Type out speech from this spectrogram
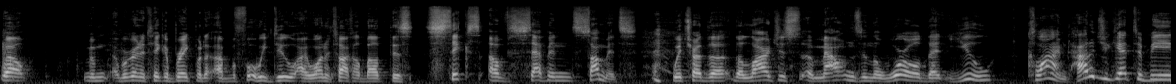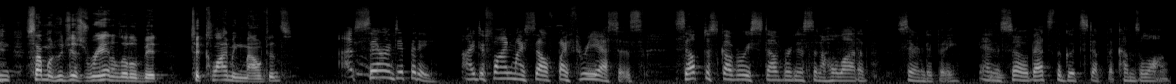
Well, mm, we're going to take a break, but uh, before we do, I want to talk about this six of seven summits, which are the, the largest uh, mountains in the world that you climbed. How did you get to being someone who just ran a little bit to climbing mountains? Uh, serendipity. I define myself by three S's self discovery, stubbornness, and a whole lot of serendipity. And mm. so that's the good stuff that comes along.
